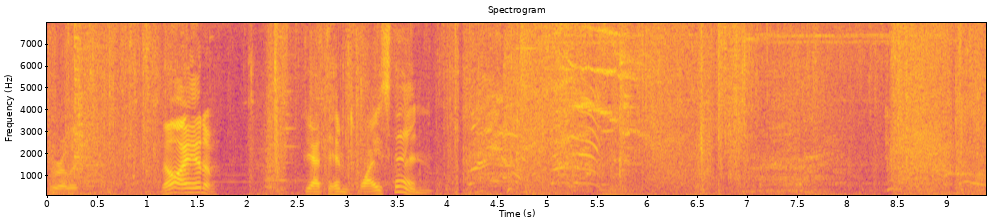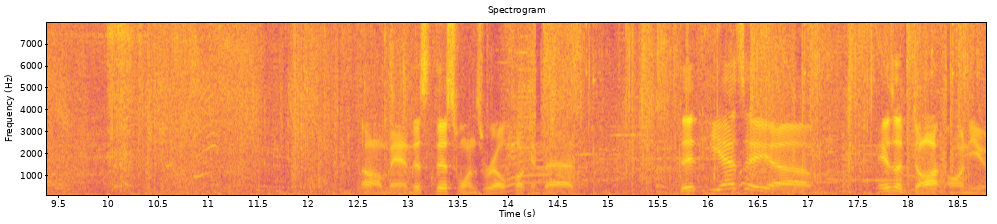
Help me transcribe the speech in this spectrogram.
Too early. No, I hit him. You have to hit him twice then. Oh man, this this one's real fucking bad. That he has a um, he has a dot on you,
